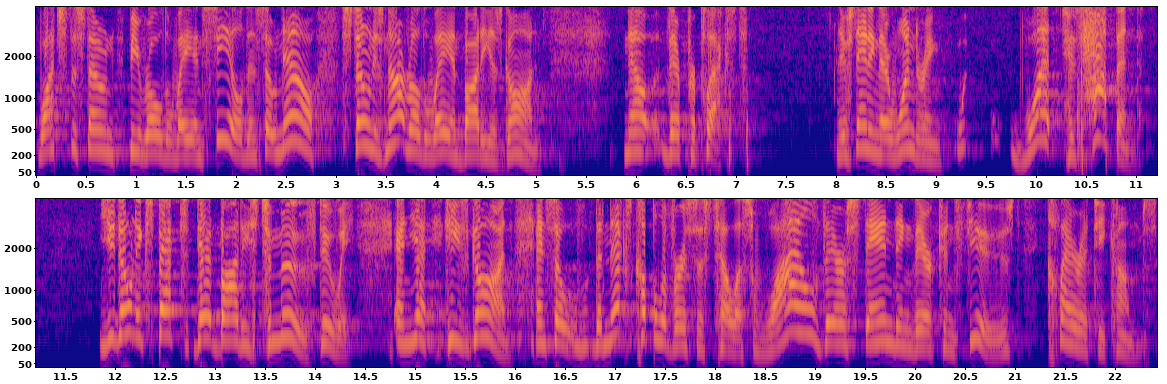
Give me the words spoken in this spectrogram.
watched the stone be rolled away and sealed. And so now stone is not rolled away and body is gone. Now they're perplexed. They're standing there wondering, what has happened? You don't expect dead bodies to move, do we? And yet he's gone. And so the next couple of verses tell us while they're standing there confused, clarity comes.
